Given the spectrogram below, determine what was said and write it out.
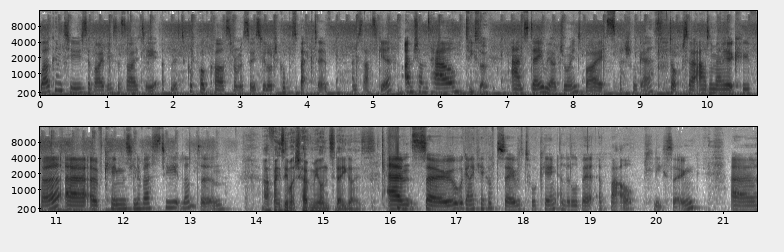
Welcome to Surviving Society, a political podcast from a sociological perspective. I'm Saskia. I'm Chantelle. Tissot. And today we are joined by special guest, Dr. Adam Elliott Cooper uh, of King's University London. Uh, thanks so much for having me on today, guys. Um, so, we're going to kick off today with talking a little bit about policing. Uh,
